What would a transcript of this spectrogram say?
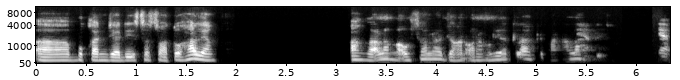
Eh, bukan jadi sesuatu hal yang ah enggak lah nggak usah lah jangan orang lihat lah gimana lah Ya. Ya.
